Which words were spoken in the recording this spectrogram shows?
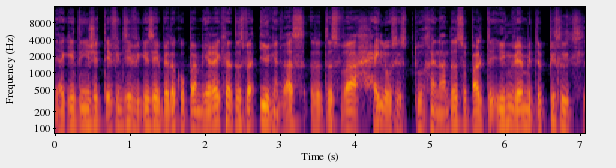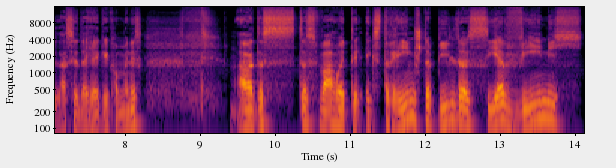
die argentinische Defensive gesehen bei der Copa America, das war irgendwas. Also das war heilloses Durcheinander, sobald da irgendwer mit ein bisschen Klasse dahergekommen ist. Aber das, das war heute extrem stabil, da ist sehr wenig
